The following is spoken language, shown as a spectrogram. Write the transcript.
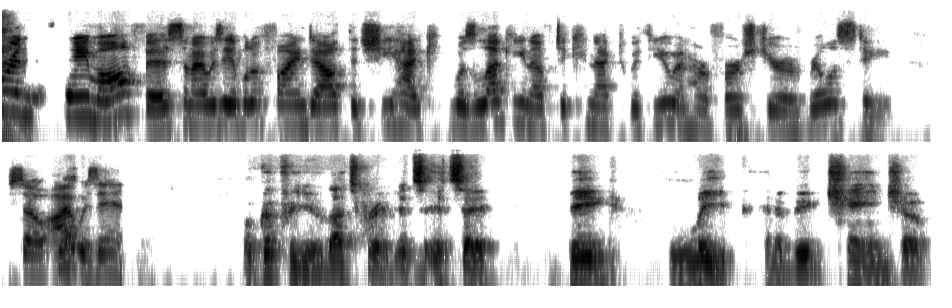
were in the same office, and I was able to find out that she had was lucky enough to connect with you in her first year of real estate. So yeah. I was in. Well, good for you. That's great. It's it's a big leap and a big change of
